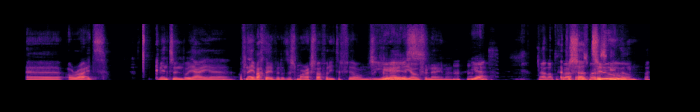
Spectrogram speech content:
Eh, alright. Quinten, wil jij... eh, Of nee, wacht even. Dat is Mark's favoriete film. Dus kan hij Yes. die overnemen. Ja, Nou, laat de vraag Episode eens maar eens zien 2. dan.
